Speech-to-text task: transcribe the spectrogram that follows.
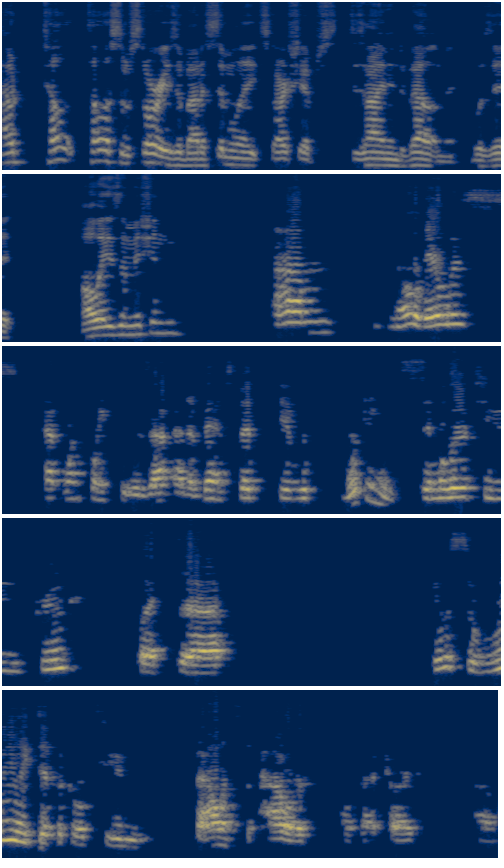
how tell tell us some stories about assimilate starship's design and development. Was it always a mission? Um, no, there was at one point there was at an event that it was looking similar to Krug, but uh, it was really difficult to balance the power of that card. Um,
